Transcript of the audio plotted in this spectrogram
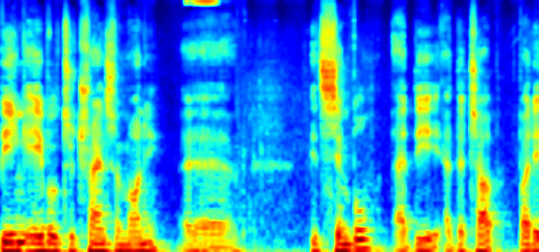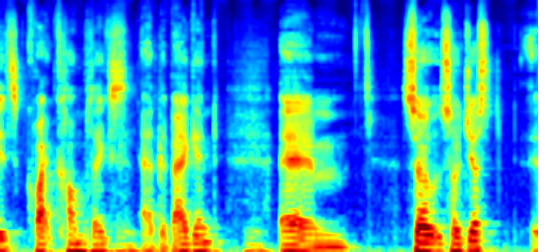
being able to transfer money. Uh, it's simple at the at the top, but it's quite complex Mm. at the back end. Um, so so just uh,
